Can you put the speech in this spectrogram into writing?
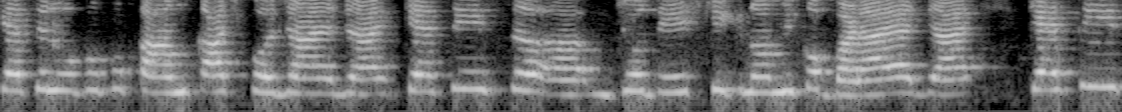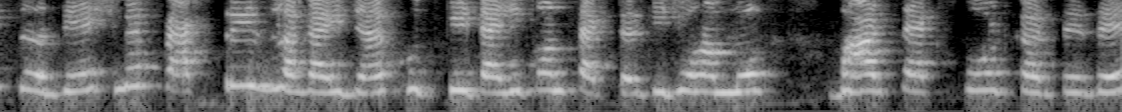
कैसे लोगों को काम काज पहुँचाया जाए कैसे इस जो देश की इकोनॉमी को बढ़ाया जाए कैसे इस देश में फैक्ट्रीज लगाई जाए खुद की टेलीकॉम सेक्टर की जो हम लोग बाहर से एक्सपोर्ट करते थे।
